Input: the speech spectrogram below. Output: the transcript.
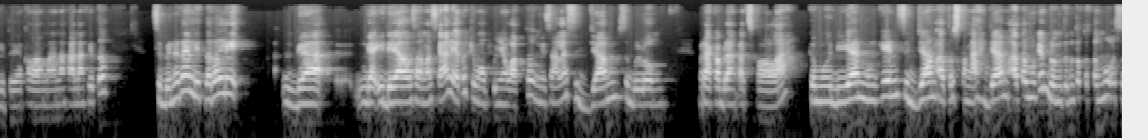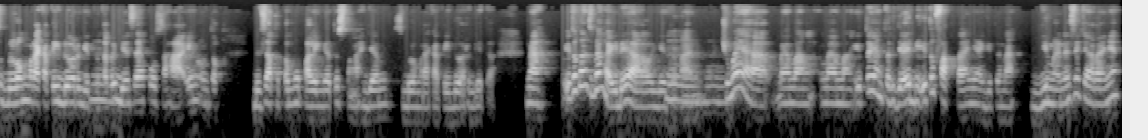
gitu ya. Kalau sama anak-anak itu sebenarnya literally nggak nggak ideal sama sekali. Aku cuma punya waktu misalnya sejam sebelum mereka berangkat sekolah, kemudian mungkin sejam atau setengah jam, atau mungkin belum tentu ketemu sebelum mereka tidur gitu. Hmm. Tapi biasanya aku usahain untuk bisa ketemu paling nggak tuh setengah jam sebelum mereka tidur gitu. Nah itu kan sebenarnya nggak ideal gitu kan. Hmm, hmm. Cuma ya memang memang itu yang terjadi itu faktanya gitu. Nah gimana sih caranya?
